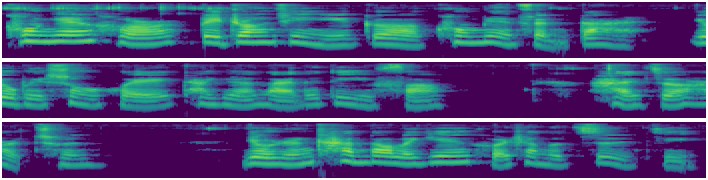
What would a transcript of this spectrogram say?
空烟盒被装进一个空面粉袋，又被送回它原来的地方——海泽尔村。有人看到了烟盒上的字迹，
